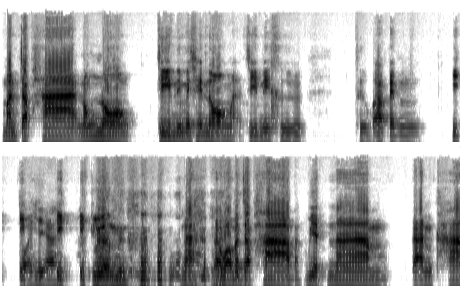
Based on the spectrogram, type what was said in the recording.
มมันจะพาน้องๆ จีนนี่ไม่ใช่น้องละจีนนี่คือ ถือว่าเป็นอีกอีตัวกเฮียอีกอีกเรื่องหนึ่งนะแต่ว่ามันจะพาแบบเวียดนาม การค้า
